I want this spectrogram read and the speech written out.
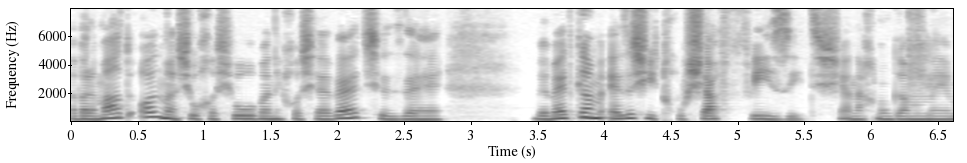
אבל אמרת עוד משהו חשוב, אני חושבת, שזה באמת גם איזושהי תחושה פיזית, שאנחנו גם כן. כן.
